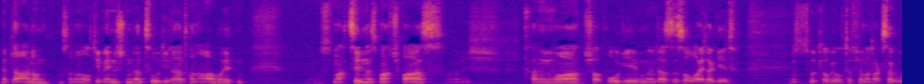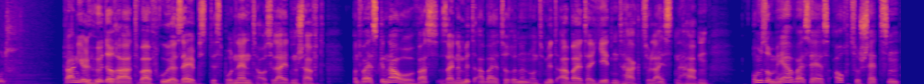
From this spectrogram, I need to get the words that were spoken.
eine Planung, sondern auch die Menschen dazu, die daran arbeiten. Es macht Sinn, es macht Spaß. Ich kann nur Chapeau geben, dass es so weitergeht. Das tut, glaube ich, auch der Firma DAXA gut. Daniel Höderath war früher selbst Disponent aus Leidenschaft und weiß genau, was seine Mitarbeiterinnen und Mitarbeiter jeden Tag zu leisten haben – Umso mehr weiß er es auch zu schätzen,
